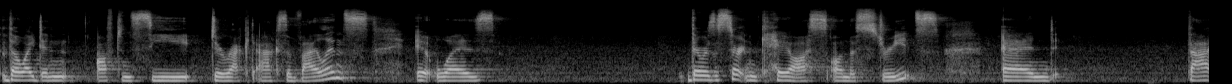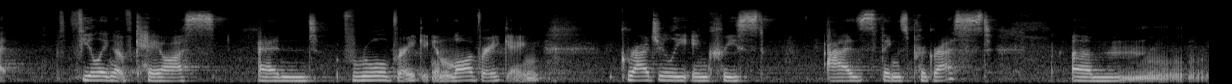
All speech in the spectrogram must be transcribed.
though I didn't often see direct acts of violence, it was, there was a certain chaos on the streets. And that feeling of chaos and rule breaking and law breaking gradually increased as things progressed. Um,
